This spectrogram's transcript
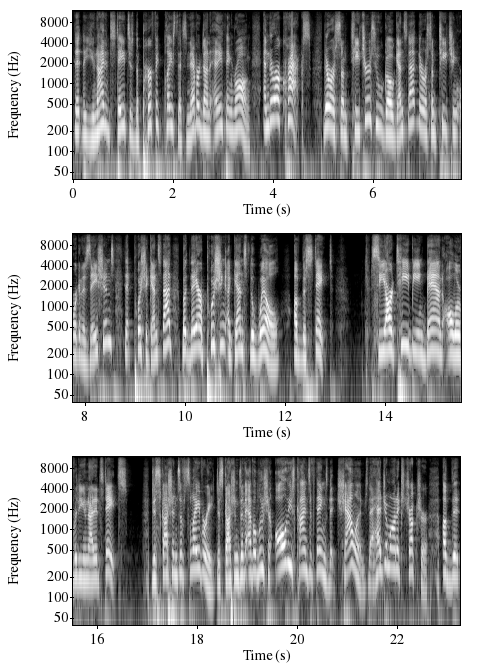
that the United States is the perfect place that's never done anything wrong. And there are cracks. There are some teachers who will go against that. There are some teaching organizations that push against that, but they are pushing against the will of the state. CRT being banned all over the United States discussions of slavery, discussions of evolution, all these kinds of things that challenge the hegemonic structure of the,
